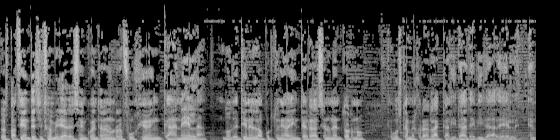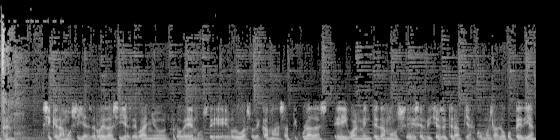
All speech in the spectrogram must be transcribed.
los pacientes y familiares se encuentran en un refugio en Canela, donde tienen la oportunidad de integrarse en un entorno que busca mejorar la calidad de vida del enfermo. Sí que damos sillas de ruedas, sillas de baño, proveemos de grúas o de camas articuladas e igualmente damos eh, servicios de terapia, como es la logopedia,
